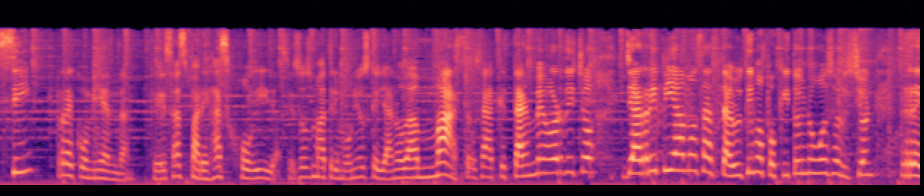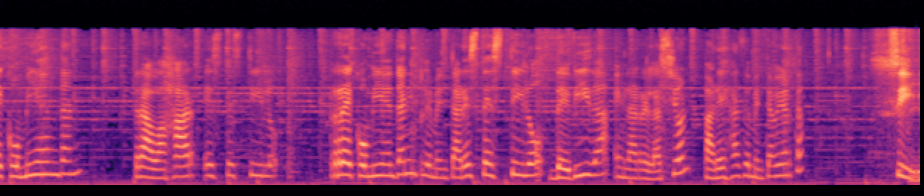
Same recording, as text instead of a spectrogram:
sí recomiendan que esas parejas jodidas, esos matrimonios que ya no dan más, o sea, que están, mejor dicho, ya ripiamos hasta el último poquito y no hubo solución, recomiendan trabajar este estilo, recomiendan implementar este estilo de vida en la relación, parejas de mente abierta. Sí,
